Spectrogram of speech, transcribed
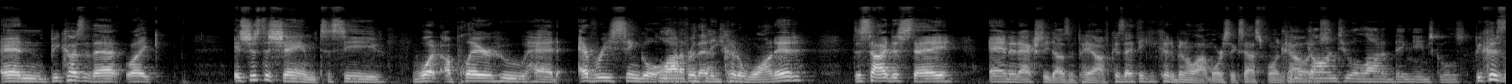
and because of that, like, it's just a shame to see what a player who had every single offer that he could have wanted decide to stay. And it actually doesn't pay off because I think he could have been a lot more successful in could have college. gone to a lot of big name schools. Because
